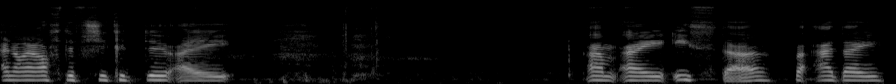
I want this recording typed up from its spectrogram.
and I asked if she could do a um a Easter but add a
